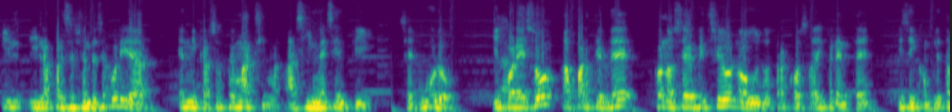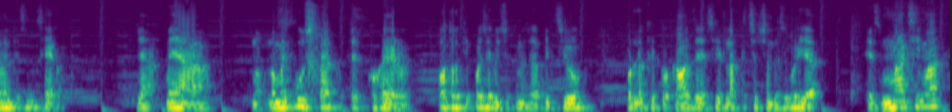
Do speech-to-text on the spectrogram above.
Y, la percepción de seguridad en mi caso fue máxima, así me sentí seguro. Y por eso, a partir de conocer Bitsu, no uso otra cosa diferente y soy completamente sincero. Ya me da, no, no me gusta coger otro tipo de servicio que no sea Bitsu, por lo que tú acabas de decir, la percepción de seguridad es máxima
